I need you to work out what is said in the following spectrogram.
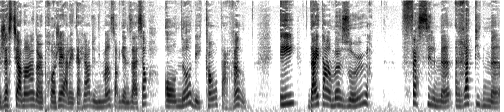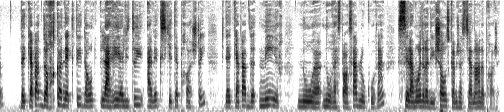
gestionnaire d'un projet à l'intérieur d'une immense organisation, on a des comptes à rendre et d'être en mesure facilement, rapidement, d'être capable de reconnecter donc la réalité avec ce qui était projeté, puis d'être capable de tenir nos, euh, responsables au courant, c'est la moindre des choses comme gestionnaire de projet.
